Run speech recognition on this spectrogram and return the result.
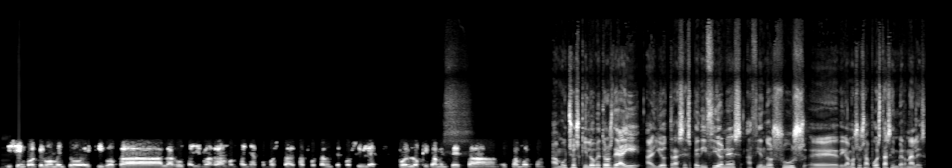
mm. y si en cualquier momento equivoca la ruta y en una gran montaña como esta es absolutamente posible, pues lógicamente está, está muerta. A muchos kilómetros de ahí hay otras expediciones haciendo sus, eh, digamos, sus apuestas invernales.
